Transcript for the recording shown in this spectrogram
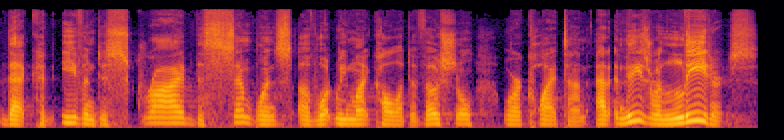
that could even describe the semblance of what we might call a devotional or a quiet time. And these were leaders,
